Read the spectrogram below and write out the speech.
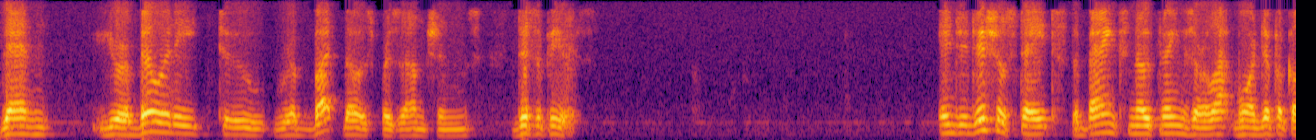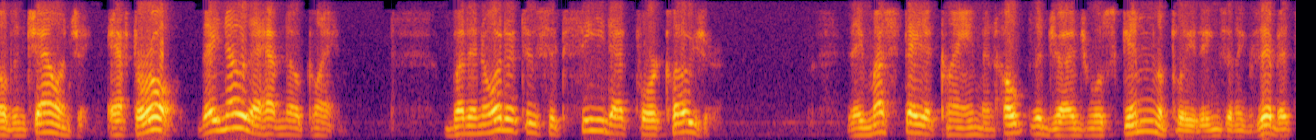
then your ability to rebut those presumptions disappears. In judicial states, the banks know things are a lot more difficult and challenging. After all, they know they have no claim. But in order to succeed at foreclosure, they must state a claim and hope the judge will skim the pleadings and exhibits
